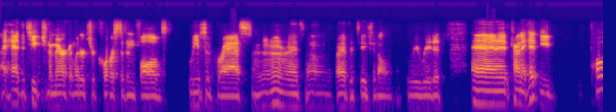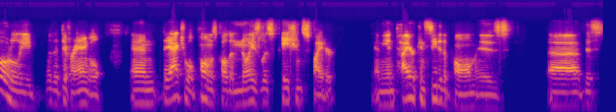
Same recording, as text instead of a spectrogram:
I had to teach an American literature course that involved Leaves of Grass. All right, so if I have to teach it, I'll reread it. And it kind of hit me totally with a different angle. And the actual poem is called A Noiseless Patient Spider. And the entire conceit of the poem is uh, this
